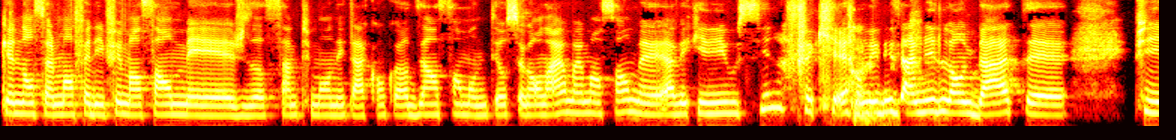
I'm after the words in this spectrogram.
que non seulement on fait des films ensemble mais je veux dire Sam puis moi on était à Concordia ensemble, on était au secondaire même ensemble mais avec Ellie aussi là. fait que on est des amis de longue date euh, puis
